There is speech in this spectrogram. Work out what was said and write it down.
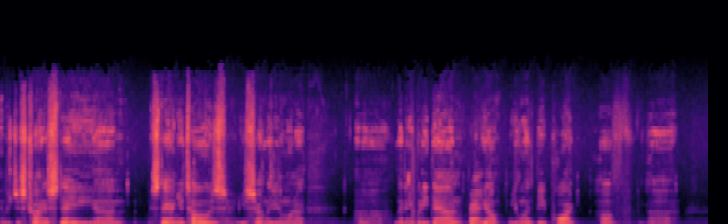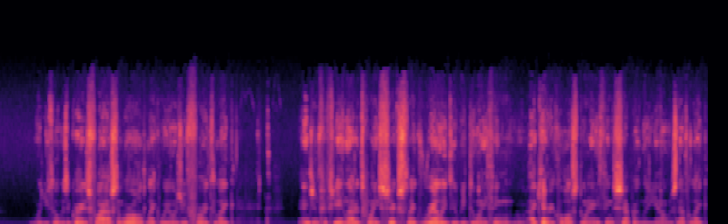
it was just trying to stay um, stay on your toes. You certainly didn't want to uh, let anybody down. Right. You know, you wanted to be part of uh, what you thought was the greatest firehouse in the world. Like we always referred to, like engine 58 and ladder 26. Like rarely did we do anything. I can't recall us doing anything separately. You know, it was never like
